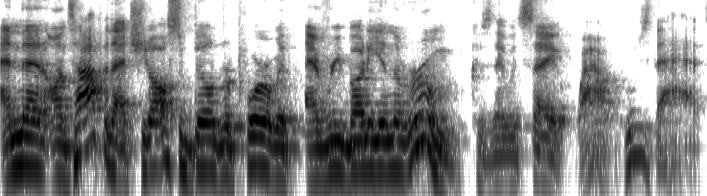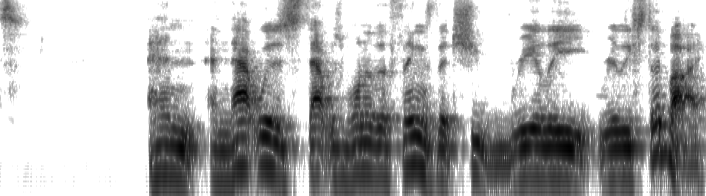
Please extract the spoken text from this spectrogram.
and then on top of that she'd also build rapport with everybody in the room because they would say wow who's that and and that was that was one of the things that she really really stood by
